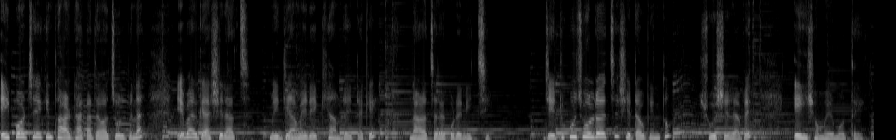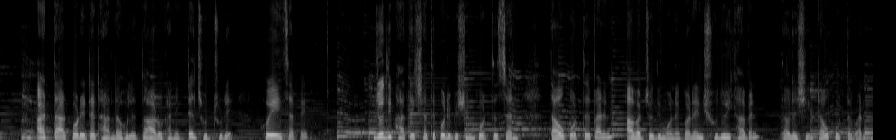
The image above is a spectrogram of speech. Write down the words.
এই পর্যায়ে কিন্তু আর ঢাকা দেওয়া চলবে না। এবার গ্যাসের আঁচ মিডিয়ামে রেখে আমরা এটাকে নাড়াচাড়া করে নিচ্ছি। যেটুকু ঝোল রয়েছে সেটাও কিন্তু শুষে যাবে। এই সময়ের মধ্যে। আর তারপর এটা ঠান্ডা হলে তো আরও খানিকটা ঝুরঝুরে হয়েই যাবে। যদি ভাতের সাথে পরিবেশন করতে চান, তাও করতে পারেন। আবার যদি মনে করেন শুধুই খাবেন, তাহলে সেটাও করতে পারেন।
